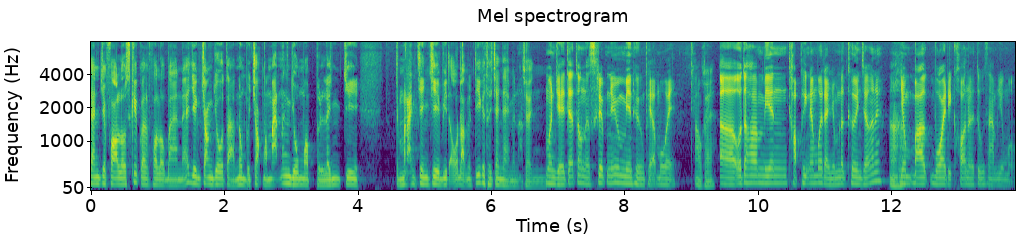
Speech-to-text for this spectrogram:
សិនជា follow script គាត់ follow បានដែរយើងចង់យកតែនំបញ្ចុកមួយម៉ាត់ហ្នឹងយកមកប្រឡេញជាចម្រាញ់ចេញជាវីដេអូ10នាទីក៏ធ្វើចាញ់ដែរមែនអត់ចាញ់មកនិយាយតែទៅនឹង script នេះមានរឿងប្រាប់មួយអូខេអឺឧទាហរណ៍មាន topic ណាមួយដែលខ្ញុំនឹកឃើញអញ្ចឹងណាអាហាខ្ញុំបើក voice record នៅទូរស័ព្ទយើងមក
